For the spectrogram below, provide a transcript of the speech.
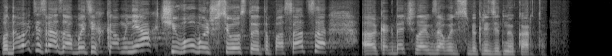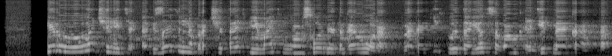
Вот давайте сразу об этих камнях. Чего больше всего стоит опасаться, э, когда человек заводит себе кредитную карту? В первую очередь обязательно прочитать внимательно условия договора, на каких выдается вам кредитная карта.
